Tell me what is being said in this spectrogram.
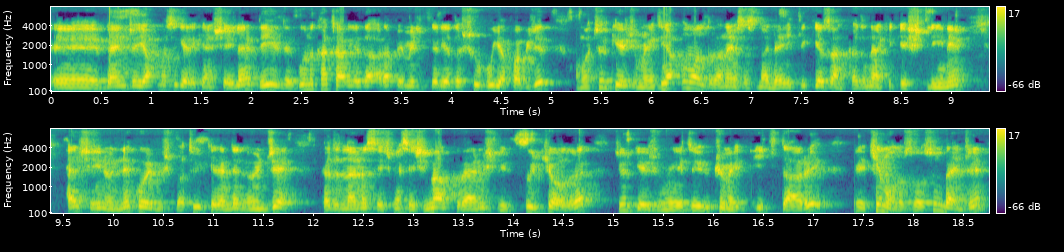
e, bence yapması gereken şeyler değildir. Bunu Katar ya da Arap Emirlikleri ya da şu bu yapabilir ama Türkiye Cumhuriyeti yapmamalıdır. Anayasasında layıklık yazan, kadın erkek eşitliğini her şeyin önüne koymuş. Batı ülkelerinden önce kadınlarına seçme seçilme hakkı vermiş bir ülke olarak Türkiye Cumhuriyeti hükümet iktidarı e, kim olursa olsun bence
